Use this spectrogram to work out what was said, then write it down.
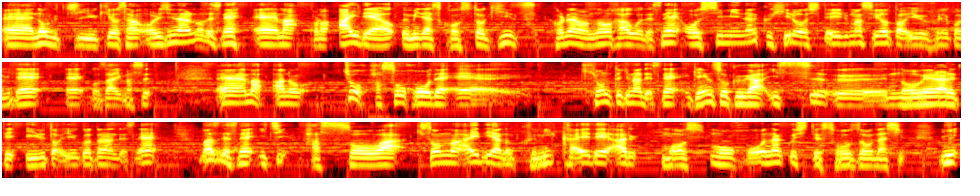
えー、野口幸雄さんオリジナルのですね、えー、まあ、このアイデアを生み出すコスト技術これらのノウハウをですね惜しみなく披露していますよという触れ込みで、えー、ございます、えまあ、あの超発想法で、え基本的なですね原則が一数述べられているということなんですね。まずですね1発想は既存のアイデアの組み替えである。もう模倣なくして想像なし。2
